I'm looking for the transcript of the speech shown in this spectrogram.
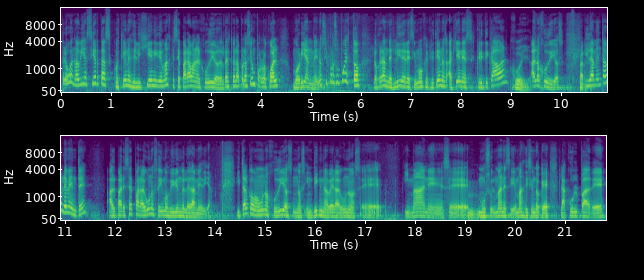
Pero bueno, había ciertas cuestiones de la higiene y demás que separaban al judío del resto de la población, por lo cual morían menos. Y por supuesto, los grandes líderes y monjes cristianos, a quienes criticaban, Judíos. a los judíos. Perfecto. Y lamentablemente, al parecer para algunos seguimos viviendo en la Edad Media. Y tal como a unos judíos nos indigna ver algunos eh, imanes, eh, Mm. musulmanes y demás diciendo que la culpa de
